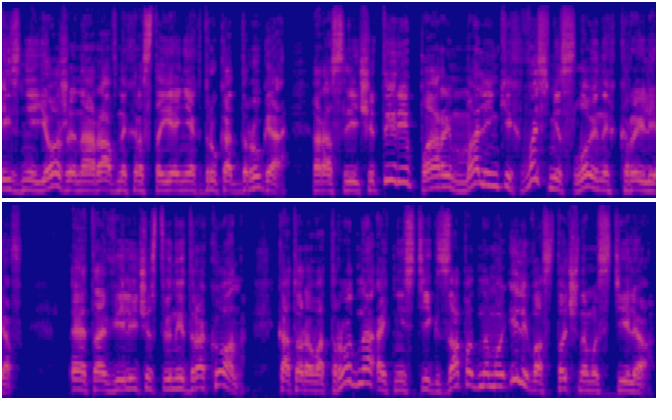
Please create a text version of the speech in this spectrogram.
Из неё же на равных расстояниях друг от друга росли четыре пары маленьких восьмислойных крыльев. Это величественный дракон, которого трудно отнести к западному или восточному стилю.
